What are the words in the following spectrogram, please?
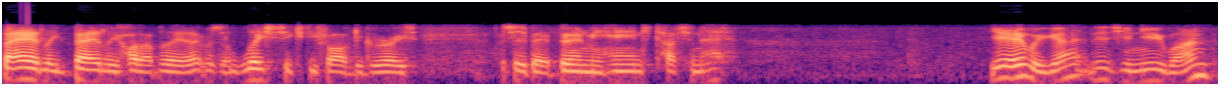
badly, badly hot up there. That was at least 65 degrees. I just about burned my hands touching that. Yeah, there we go. There's your new one.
